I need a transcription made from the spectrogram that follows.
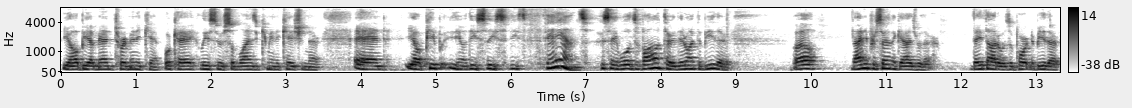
You know, I'll be at mandatory minicamp. Okay, at least there's some lines of communication there, and you know, people, you know, these these these fans who say, well, it's voluntary, they don't have to be there. Well, ninety percent of the guys were there they thought it was important to be there.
